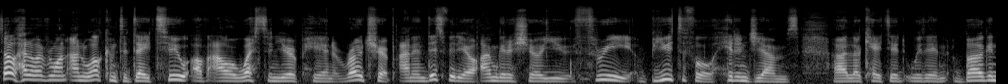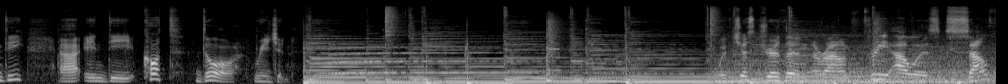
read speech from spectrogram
So hello everyone and welcome to day two of our Western European road trip and in this video I'm going to show you three beautiful hidden gems uh, located within Burgundy uh, in the Côte d'Or region. We've just driven around three hours south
